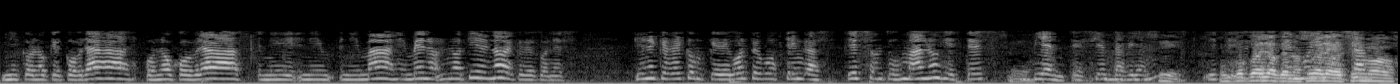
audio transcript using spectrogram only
Ni con lo que cobrás o no cobrás, ni, ni, ni más ni menos, no tiene nada que ver con eso. Tiene que ver con que de golpe vos tengas eso en tus manos y estés bien, te sientas bien. Sí, un poco de lo que nosotros le decimos,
